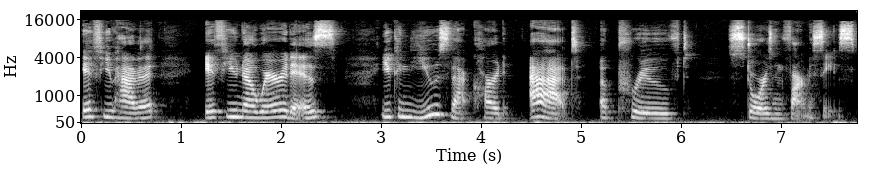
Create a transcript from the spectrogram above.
if you have it, if you know where it is. You can use that card at approved stores and pharmacies.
